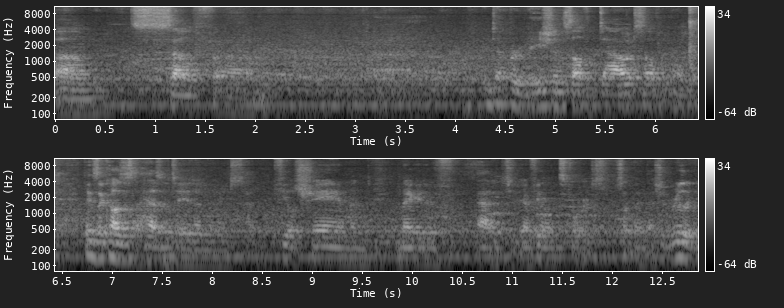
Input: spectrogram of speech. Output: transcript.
um, self um, deprivation, self doubt, self things that cause us to hesitate and feel shame and negative attitude, uh, feelings towards something that should really be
